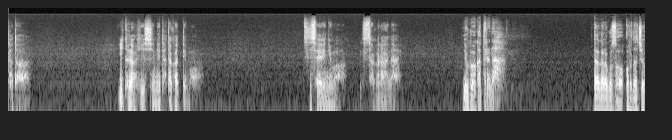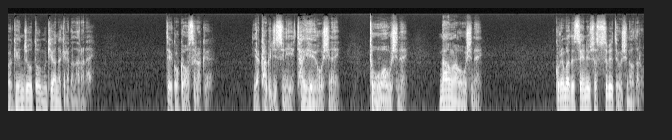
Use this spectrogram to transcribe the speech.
ただいくら必死に戦っても知性には逆らえない。よくわかってるな。だからこそ俺たちは現状と向き合わなければならない。帝国はおそらくいや確実に太平洋を失い東亜を失い南亜を失いこれまで占領した全てを失うだろう。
